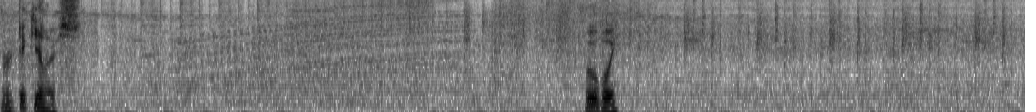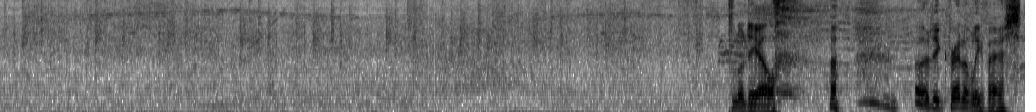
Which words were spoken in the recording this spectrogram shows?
Ridiculous. Oh boy. Bloody hell. that was incredibly fast.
